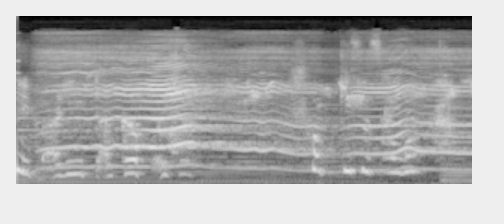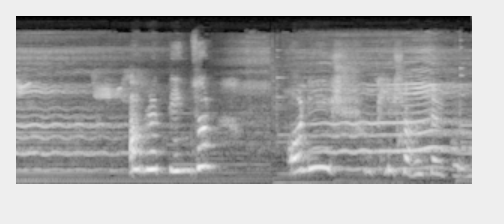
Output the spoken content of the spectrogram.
এই বাড়ি টাকা পয়সা সব কিছু চাই না। আমরা তিনজন অনেক সুখী সংসার করব।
